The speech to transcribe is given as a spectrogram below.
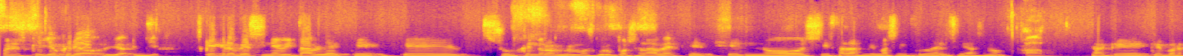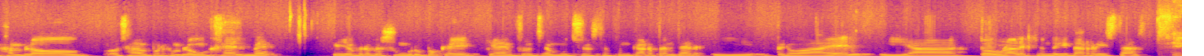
Bueno, es que yo creo, yo, yo, es que creo que es inevitable que, que, surgiendo los mismos grupos a la vez, que, que no existan las mismas influencias, ¿no? Ah. O sea, que, que, por ejemplo, o sea, por ejemplo, un Helmet que yo creo que es un grupo que, que ha influenciado mucho a Stephen Carpenter, y, pero a él y a toda una legión de guitarristas sí.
